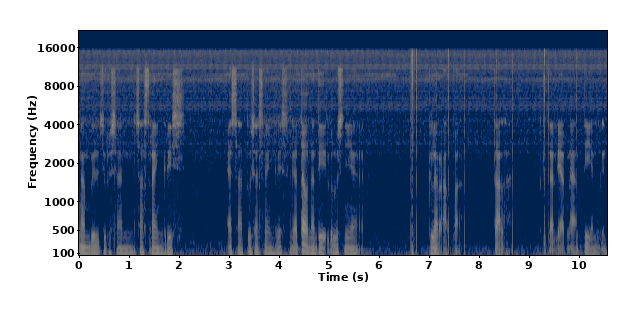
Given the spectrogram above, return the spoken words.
ngambil jurusan sastra Inggris S1 sastra Inggris. Nggak tahu nanti lulusnya gelar apa. Entahlah kita lihat nanti ya mungkin.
